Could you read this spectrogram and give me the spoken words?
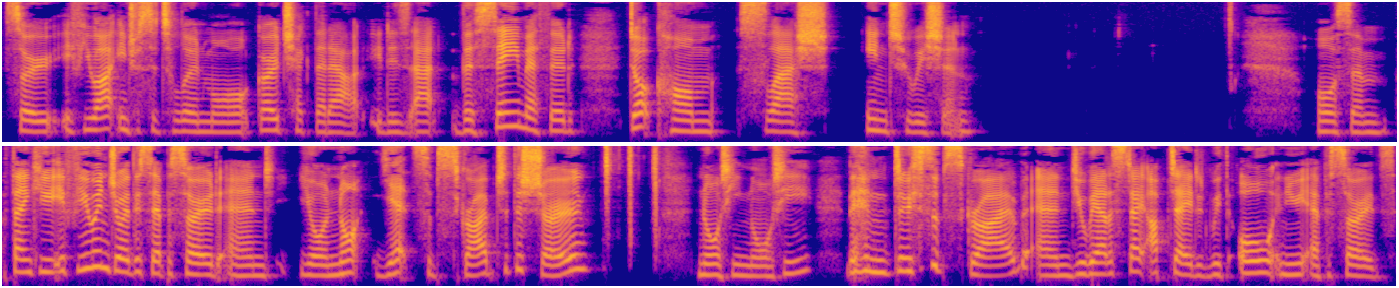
So if you are interested to learn more, go check that out. It is at thecmethod.com slash intuition. Awesome. Thank you. If you enjoyed this episode and you're not yet subscribed to the show, naughty, naughty, then do subscribe and you'll be able to stay updated with all new episodes.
